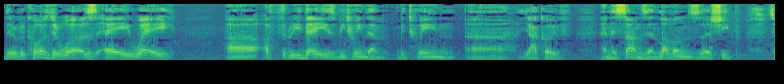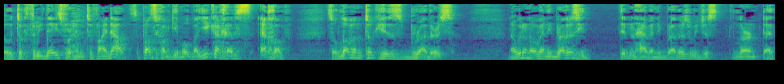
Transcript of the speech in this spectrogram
Because there was a way uh, of three days between them, between uh, Yaakov and his sons and Lavan's uh, sheep. So it took three days for him to find out. So Pasuk of Gimel. So Lavan took his brothers. Now we don't know of any brothers. He didn't have any brothers. We just learned that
